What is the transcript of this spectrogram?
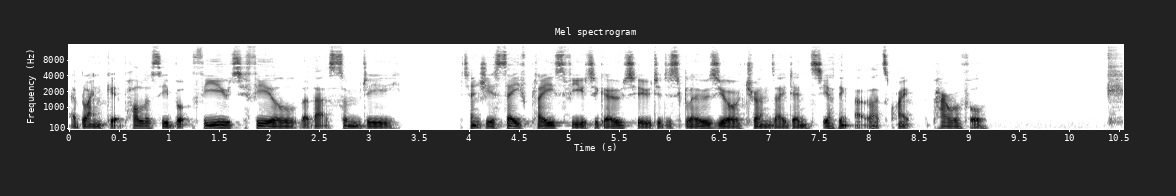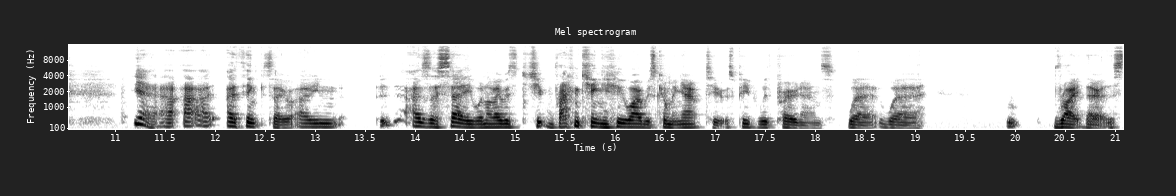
a blanket policy. But for you to feel that that's somebody potentially a safe place for you to go to to disclose your trans identity, I think that that's quite powerful. Yeah, I, I, I think so. I mean, as I say, when I was ranking who I was coming out to, it was people with pronouns were were right there at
